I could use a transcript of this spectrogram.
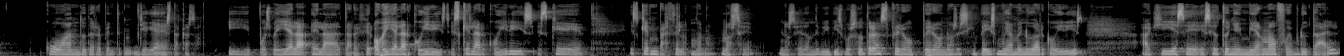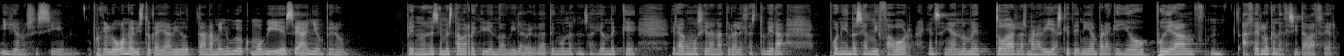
cuando de repente llegué a esta casa. Y pues veía el atardecer, o veía el arco iris. Es que el arco iris, es que, es que en Barcelona, bueno, no sé, no sé dónde vivís vosotras, pero, pero no sé si veis muy a menudo arcoiris. Aquí ese, ese otoño-invierno fue brutal y yo no sé si, porque luego no he visto que haya habido tan a menudo como vi ese año, pero, pero no sé si me estaba recibiendo a mí, la verdad. Tengo una sensación de que era como si la naturaleza estuviera poniéndose a mi favor, enseñándome todas las maravillas que tenía para que yo pudiera hacer lo que necesitaba hacer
